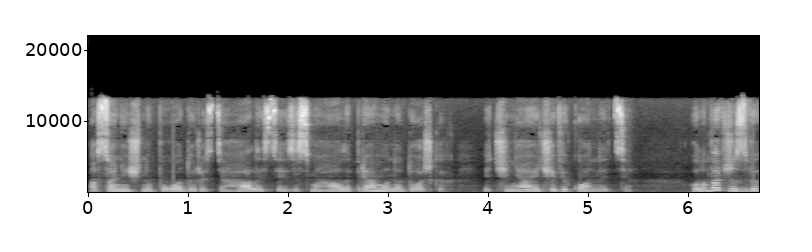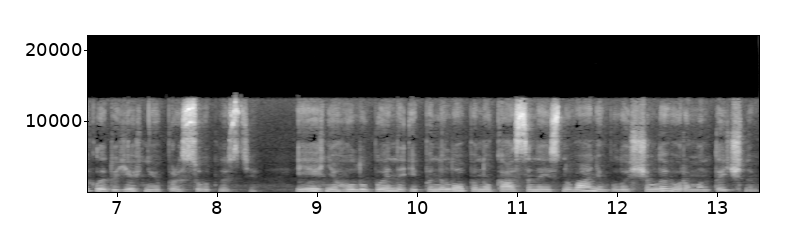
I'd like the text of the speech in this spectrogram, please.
а в сонячну погоду роздягалися і засмагали прямо на дошках, відчиняючи віконниці. Голуби вже звикли до їхньої присутності, і їхнє голубине і пенелопино касине існування було щемливо романтичним.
